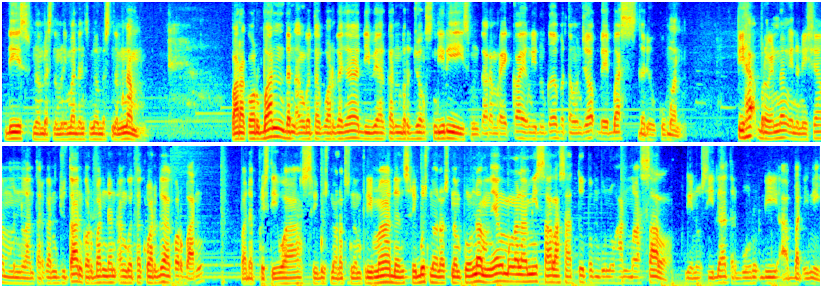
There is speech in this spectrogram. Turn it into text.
di 1965 dan 1966. Para korban dan anggota keluarganya dibiarkan berjuang sendiri, sementara mereka yang diduga bertanggung jawab bebas dari hukuman. Pihak berwenang Indonesia menelantarkan jutaan korban dan anggota keluarga korban pada peristiwa 1965 dan 1966 yang mengalami salah satu pembunuhan massal genosida terburuk di abad ini.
